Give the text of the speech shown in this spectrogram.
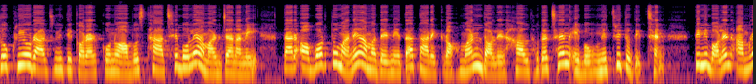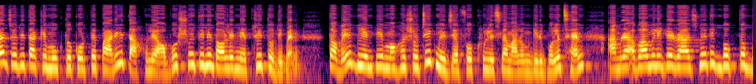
সক্রিয় রাজনীতি করার কোনো অবস্থা আছে বলে আমার জানা নেই। তার অবর্তমানে আমাদের নেতা তারেক রহমান দলের হাল ধরেছেন এবং নেতৃত্ব দিচ্ছেন। তিনি বলেন, আমরা যদি তাকে মুক্ত করতে পারি, তাহলে অবশ্যই তিনি দলের নেতৃত্ব দিবেন। তবে বিএনপির মহাসচিব মির্জা ফখরুল ইসলাম আলমগীর বলেছেন, আমরা আওয়ামী লীগের রাজনৈতিক বক্তব্য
